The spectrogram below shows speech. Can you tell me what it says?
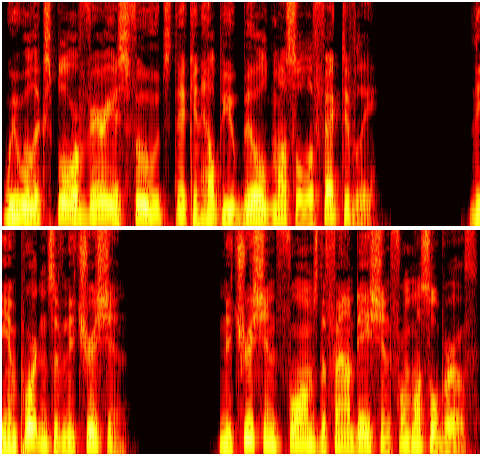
we will explore various foods that can help you build muscle effectively. The importance of nutrition. Nutrition forms the foundation for muscle growth.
